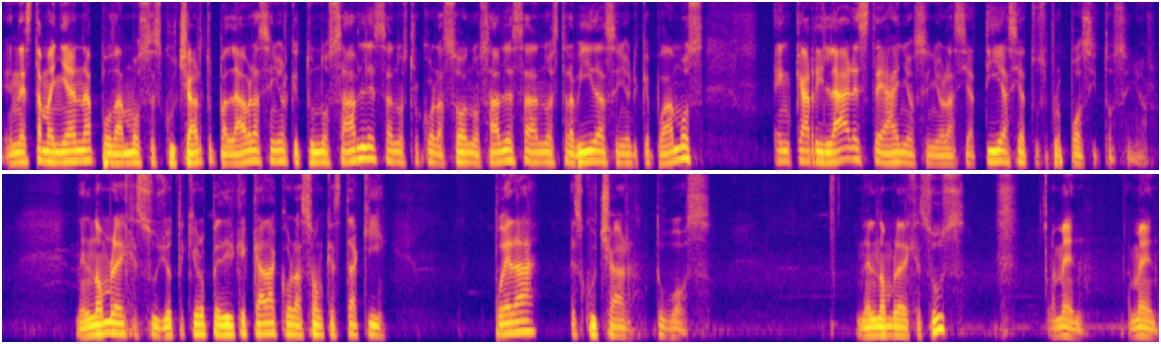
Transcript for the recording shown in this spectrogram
en esta mañana podamos escuchar tu palabra, Señor, que tú nos hables a nuestro corazón, nos hables a nuestra vida, Señor, y que podamos encarrilar este año, Señor, hacia ti, hacia tus propósitos, Señor. En el nombre de Jesús, yo te quiero pedir que cada corazón que está aquí pueda escuchar tu voz. En el nombre de Jesús. Amén. Amén.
